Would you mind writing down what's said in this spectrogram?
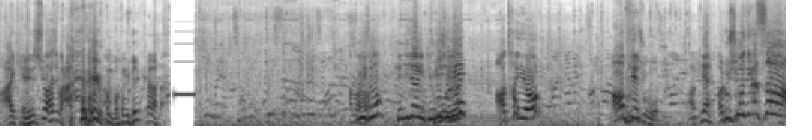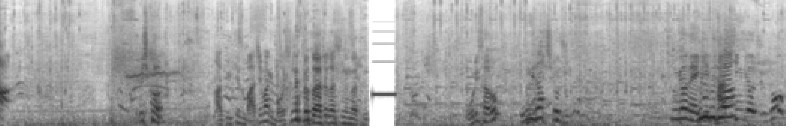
아, 겐슈 하지 마. 이거 뭡니까? 여기서 겐지장인 김규식이? 아, 타이어? 아, 피해주고. 아 피해 아, 루시 어디 갔어? 루시커 아, 그렇게 해서 마지막에 멋있는 거 가져가시는 것 같은데. 오리사로? 오리사? 치워주고. 튕겨내기 다? 튕겨주고.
